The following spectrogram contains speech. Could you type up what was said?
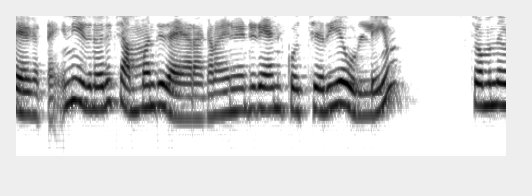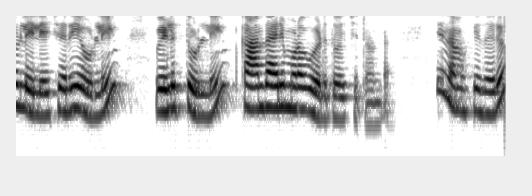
വേകട്ടെ. ഇനി ഇതിനൊരു ചമ്മന്തി തയ്യാറാക്കണം. അതിന് വേണ്ടിയിട്ട് ഞാൻ ചെറിയ ഉള്ളിയും ചുമന്ന ഉള്ളിയില്ലേ ചെറിയ ഉള്ളിയും വെളുത്തുള്ളിയും കാന്താരി മുളകും എടുത്ത് വെച്ചിട്ടുണ്ട്. ഇനി നമുക്കിതൊരു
